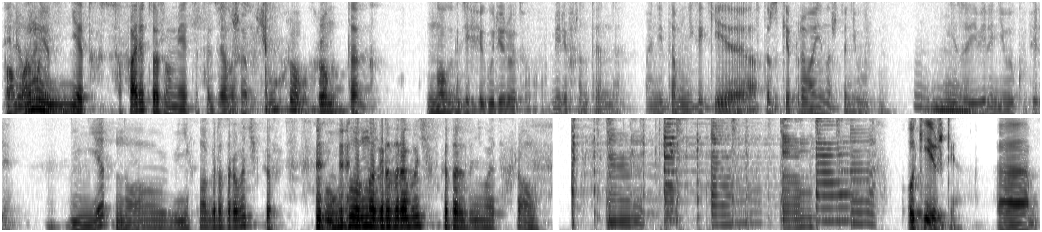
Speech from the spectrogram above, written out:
По-моему, нет. Safari тоже умеет это делать. Слушай, а почему Chrome, Chrome так много где фигурирует в мире фронтенда? Они там никакие авторские права ни на что не, не заявили, не выкупили. Нет, но у них много разработчиков. У Google много разработчиков, которые занимаются Chrome. Окейушки. А,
